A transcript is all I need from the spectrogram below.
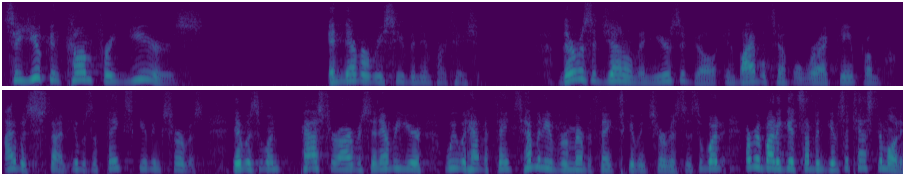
See, you can come for years and never receive an impartation. There was a gentleman years ago in Bible Temple where I came from. I was stunned. It was a Thanksgiving service. It was when Pastor Iverson, every year, we would have a thanks. How many of you remember Thanksgiving services? Everybody gets up and gives a testimony.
